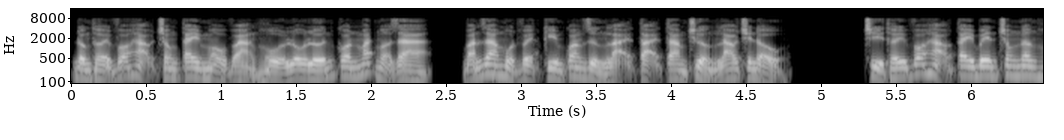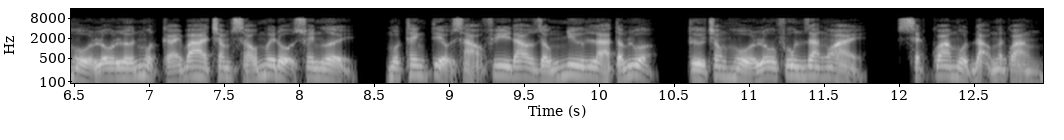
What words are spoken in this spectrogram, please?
đồng thời võ hạo trong tay màu vàng hồ lô lớn con mắt mở ra, bắn ra một vệt kim quang dừng lại tại tam trưởng lao trên đầu. Chỉ thấy võ hạo tay bên trong nâng hồ lô lớn một cái 360 độ xoay người, một thanh tiểu xảo phi đao giống như là tấm lụa, từ trong hồ lô phun ra ngoài xét qua một đạo ngân quang,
